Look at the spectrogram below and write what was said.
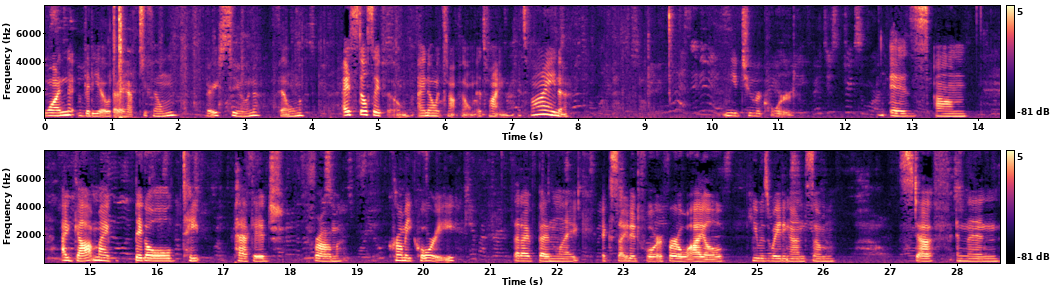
One video that I have to film very soon. Film. I still say film. I know it's not film. It's fine. It's fine. Need to record. Is um I got my big old tape package from Crummy Corey that I've been like excited for for a while. He was waiting on some stuff and then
